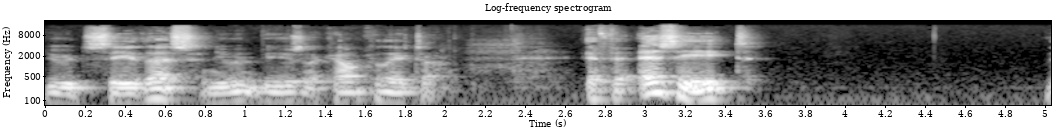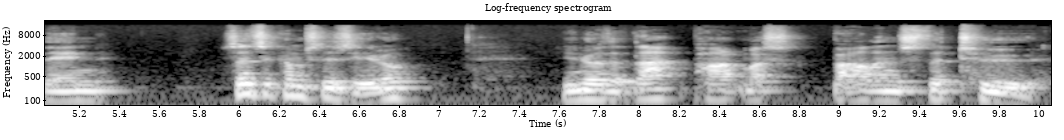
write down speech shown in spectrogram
you would say this, and you wouldn't be using a calculator. If it is 8, then since it comes to 0, you know that that part must balance the 2.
